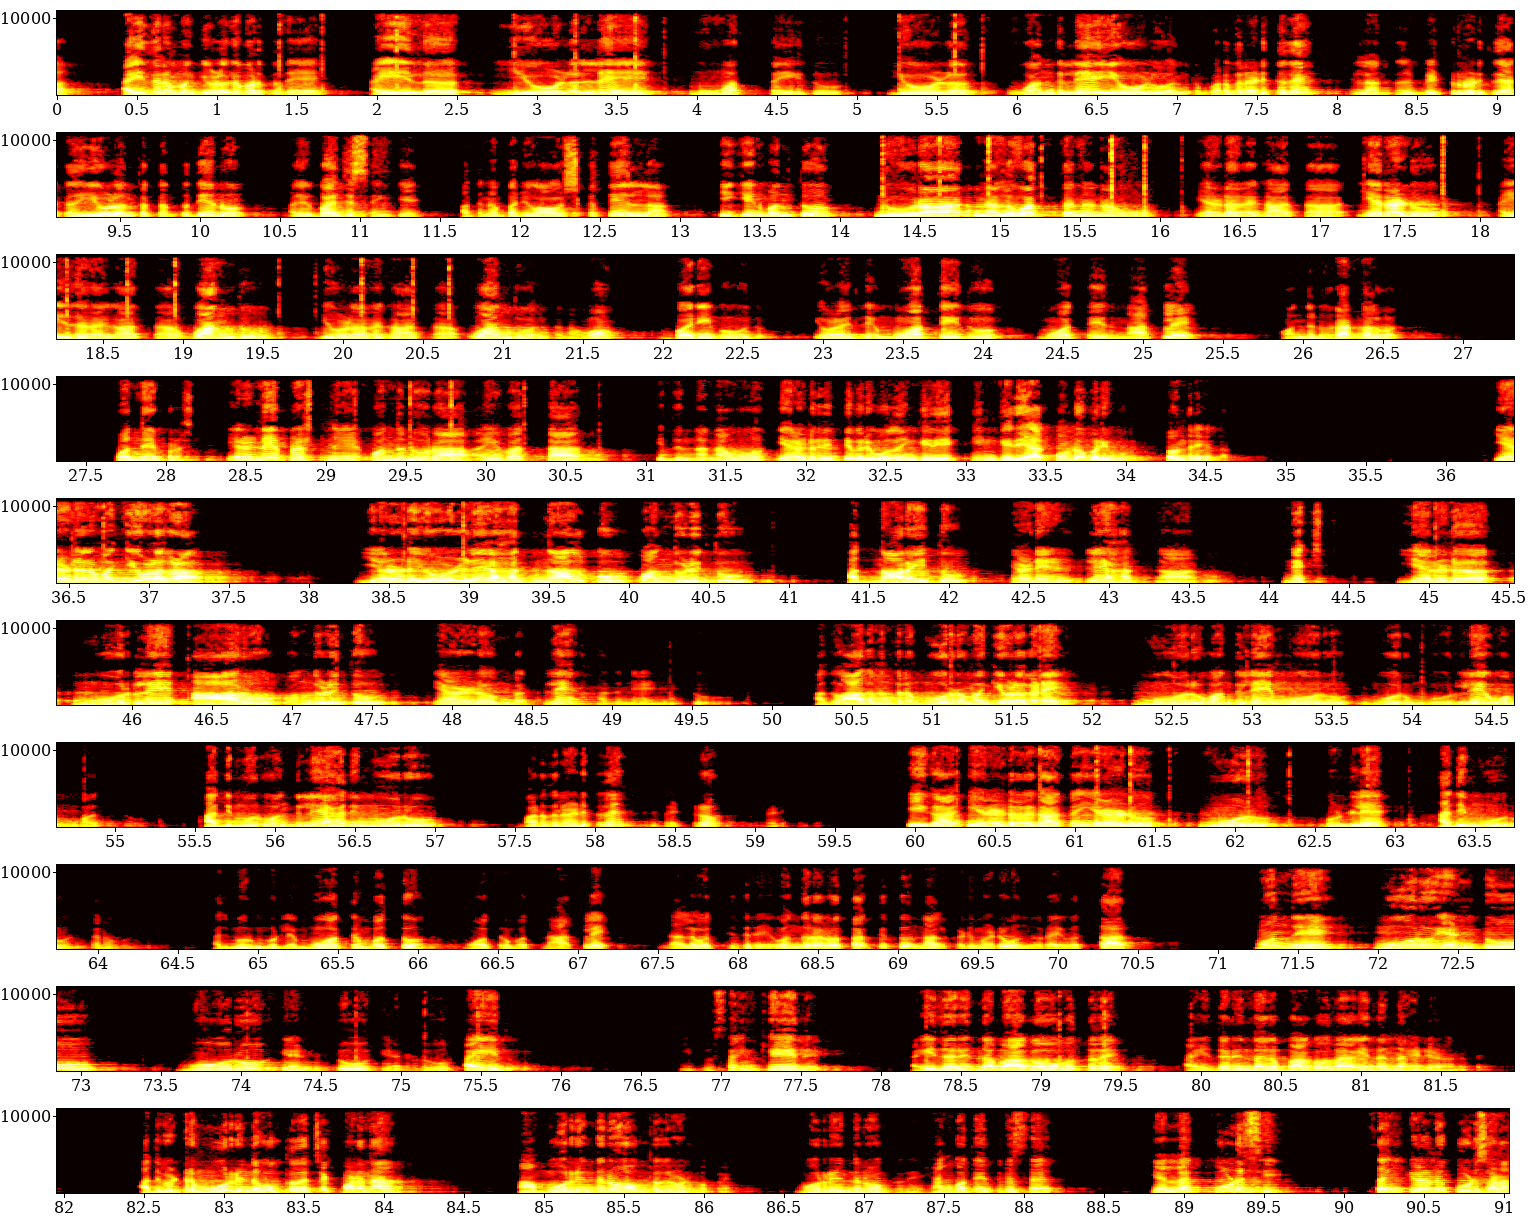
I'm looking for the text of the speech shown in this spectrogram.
ಐದರ ಮಗ್ಗಿಯೊಳಗೆ ಬರ್ತದೆ. ಐದು, ಏಳಲ್ಲೇ ಮೂವತ್ತೈದು, ಏಳು, ಒಂದಲೇ ಏಳು ಅಂತ ಬರೆದು ನಡೀತದೆ ಇಲ್ಲ ಅಂತ ಬಿಟ್ಟರು ನಡೀತದೆ. ಯಾಕಂದ್ರೆ ಏಳು ಅಂತಕ್ಕಂಥದ್ದೇನು ಅವಿಭಾಜ್ಯ ಸಂಖ್ಯೆ. ಅದನ್ನು ಬರೆಯುವ ಅವಶ್ಯಕತೆ ಇಲ್ಲ. ಈಗೇನು ಬಂತು? ನೂರ ನಲವತ್ತನ್ನು ನಾವು ಎರಡರ ಘಾತ ಎರಡು, ಐದರ ಘಾತ ಒಂದು, ಏಳರ ಘಾತ ಒಂದು ಅಂತ ನಾವು ಬರಿಬಹುದು. ಏಳದ್ಲೆ ಮೂವತ್ತೈದು ಮೂವತ್ತೈದು ನಾಲ್ಕಲೇ ಒಂದು ನೂರ ನಲವತ್ತು. ಒಂದನೇ ಪ್ರಶ್ನೆ, ಎರಡನೇ ಪ್ರಶ್ನೆ ಒಂದು ನೂರ ಐವತ್ತಾರು. ಇದನ್ನ ನಾವು ಎರಡು ರೀತಿ ಬರಿಬೋದು, ಹಿಂಗೆ ಗೆರಿ ಹಿಂಗೆ ಗೆರಿ ಹಾಕೊಂಡು ಬರಿಬೋದು, ತೊಂದರೆ ಇಲ್ಲ. ಎರಡರ ಮಗ್ಗಿ ಒಳಗ ಎರಡು ಏಳೆ ಹದಿನಾಲ್ಕು, ಒಂದು ಉಳಿತು, ಹದಿನಾರು ಆಯ್ತು ಎರಡು ಎಂಟ್ಲೆ ಹದಿನಾರು. ನೆಕ್ಸ್ಟ್ ಎರಡು ಮೂರ್ಲೆ ಆರು, ಒಂದು ಉಳಿತು, ಎರಡು ಒಂಬತ್ತಲೆ ಹದಿನೆಂಟು. ಅದು ಆದ ನಂತರ ಮೂರರ ಮಗ್ಗಿ ಒಳಗಡೆ ಮೂರು ಒಂದಲೇ ಮೂರು ಮೂರು ಮೂರ್ಲೆ ಒಂಬತ್ತು, ಹದಿಮೂರು ಒಂದಲೇ ಹದಿಮೂರು. ಬರೆದು ನಡೀತದೆ ಬೆಟ್ರು ಈಗ ಎರಡರ ಘಾತ ಎರಡು, ಮೂರು ಗುಂಡ್ಲೆ ಹದಿಮೂರು ಅಂತ ನಾವು ಬರ್ಬೋದು. ಹದಿಮೂರು ಮೂರ್ಲೆ ಮೂವತ್ತೊಂಬತ್ತು ಮೂವತ್ತೊಂಬತ್ತು ನಾಲ್ಕಲೆ ನಲವತ್ತಿದ್ರೆ ಒಂದೂರ ಅರವತ್ತಾಗ್ತಿತ್ತು, ನಾಲ್ಕು ಕಡಿಮೆ ಮಾಡಿ ಒಂದೂರ ಐವತ್ತಾರು. ಮುಂದೆ ಮೂರು ಎಂಟು ಮೂರು ಎಂಟು, ಎರಡು, ಐದು. ಇದು ಸಂಖ್ಯೆ ಇದೆ. ಐದರಿಂದ ಭಾಗ ಹೋಗುತ್ತದೆ. ಐದರಿಂದ ಭಾಗ ಹೋದಾಗ ಐದನ್ನ ಹಿಡಿಯೋಣಂತೆ. ಅದು ಬಿಟ್ಟರೆ ಮೂರರಿಂದ ಹೋಗ್ತದೆ ಚೆಕ್ ಮಾಡೋಣ? ಹಾಂ, ಮೂರರಿಂದನೂ ಹೋಗ್ತದೆ ನೋಡಿ ಮಕ್ಕಳೇ. ಮೂರರಿಂದನೂ ಹೋಗ್ತದೆ. ಹೆಂಗೆ ಗೊತ್ತಾಯ್ತು ಸರ್? ಎಲ್ಲ ಕೂಡಿಸಿ. ಸಂಖ್ಯೆಗಳನ್ನು ಕೂಡಿಸೋಣ.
